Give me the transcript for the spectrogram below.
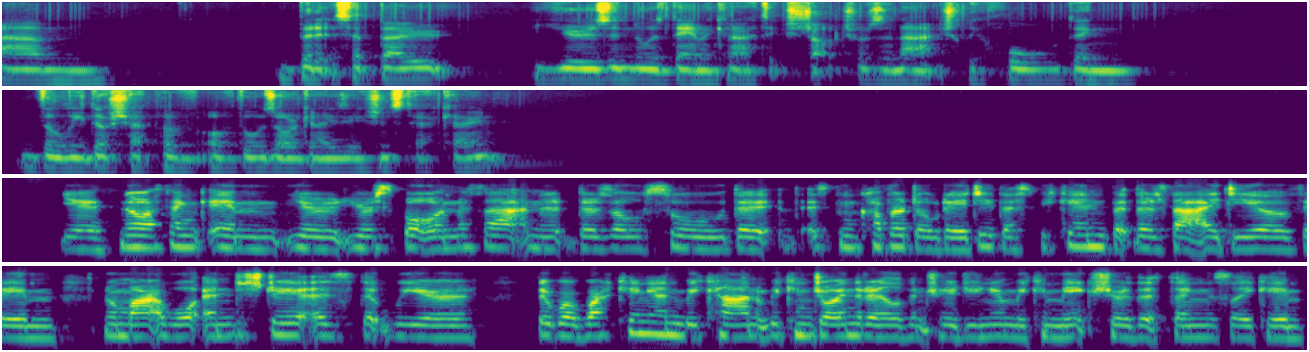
Um, but it's about using those democratic structures and actually holding the leadership of, of those organisations to account. Yeah, no, I think um, you're you're spot on with that, and there's also the it's been covered already this weekend, but there's that idea of um, no matter what industry it is that we're that we're working in, we can we can join the relevant trade union. We can make sure that things like um,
